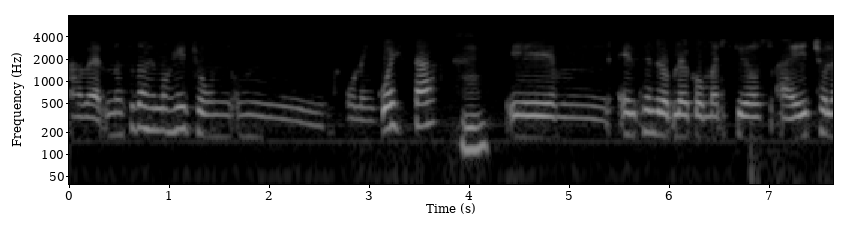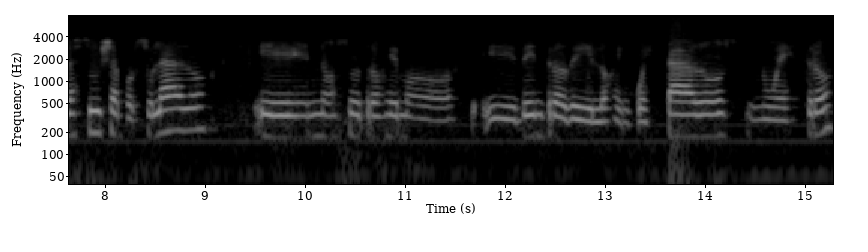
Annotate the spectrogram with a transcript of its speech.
a ver, nosotros hemos hecho una encuesta, mm. el Centro de Pelado de Comercio ha hecho la suya por su lado, nosotros hemos, dentro de los encuestados nuestros,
